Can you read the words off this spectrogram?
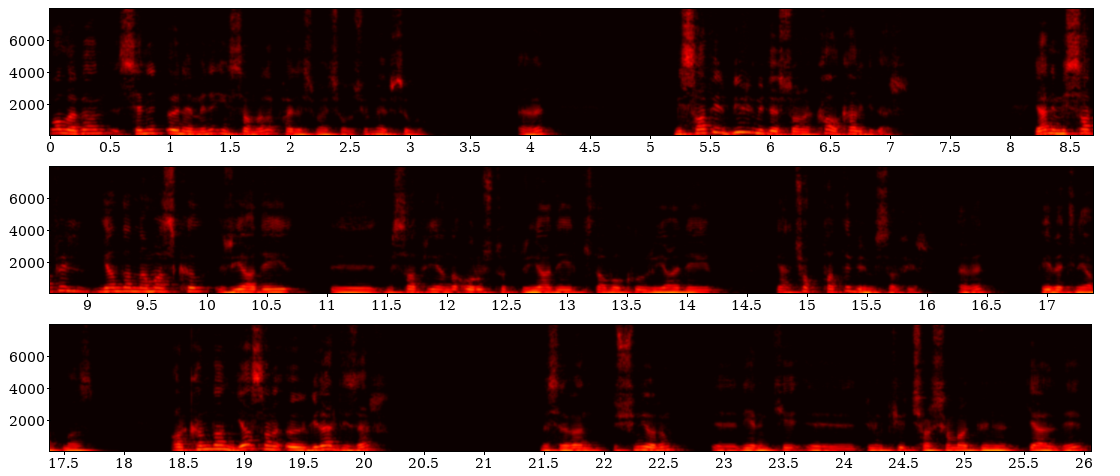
Vallahi ben senin önemini insanlarla paylaşmaya çalışıyorum. Hepsi bu. Evet. Misafir bir müddet sonra kalkar gider. Yani misafir yanında namaz kıl, riya değil. E, misafir yanında oruç tut, riya değil. Kitap oku, riya değil. Yani çok tatlı bir misafir. Evet. Gıybetini yapmaz. Arkandan ya sana övgüler dizer. Mesela ben düşünüyorum. E, diyelim ki e, dünkü çarşamba günü geldi.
